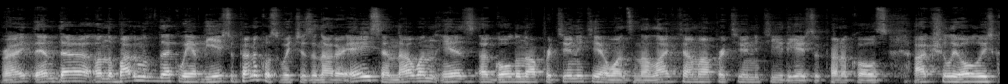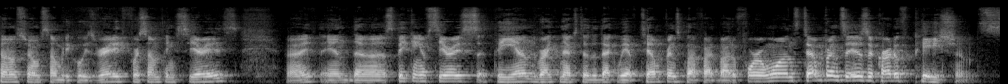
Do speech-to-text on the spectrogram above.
right? And uh, on the bottom of the deck, we have the Ace of Pentacles, which is another ace, and that one is a golden opportunity, a once in a lifetime opportunity. The Ace of Pentacles actually always comes from somebody who is ready for something serious. Right, and uh, speaking of series, at the end, right next to the deck, we have Temperance, clarified by the Four Wands. Temperance is a card of patience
